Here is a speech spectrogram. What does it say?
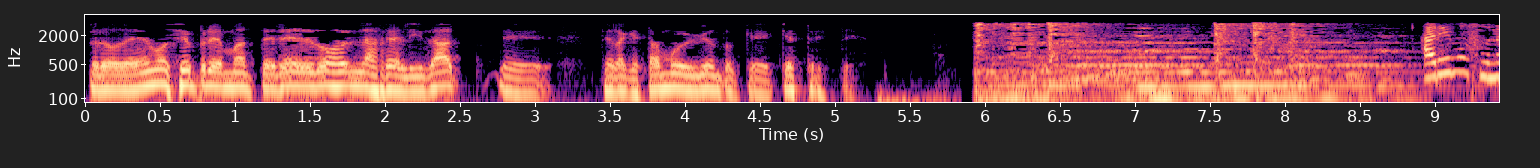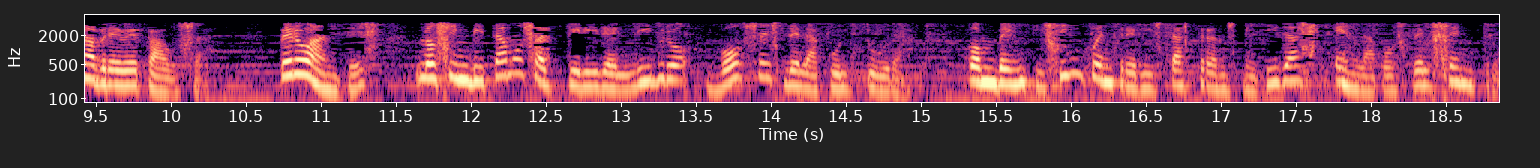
pero debemos siempre mantener el ojo en la realidad de, la que estamos viviendo, que es triste. Haremos una breve pausa, pero antes los invitamos a adquirir el libro Voces de la Cultura con 25 entrevistas transmitidas en La Voz del Centro.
